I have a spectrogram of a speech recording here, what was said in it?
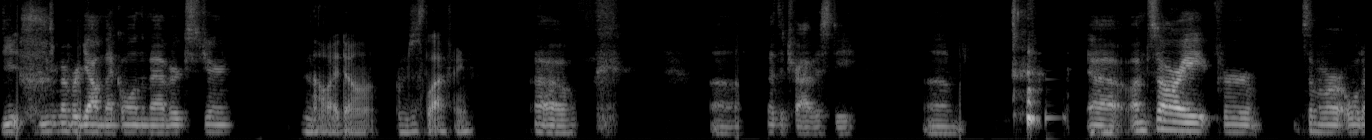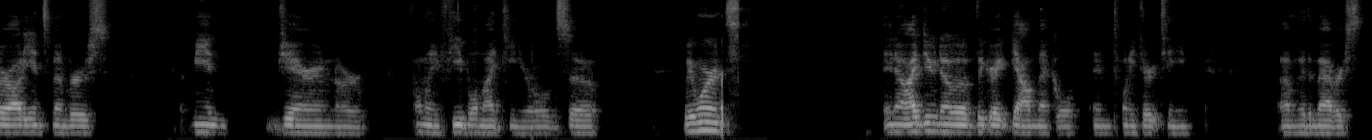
you, do you remember Gal Mekel on the Mavericks, Jaren? No, I don't. I'm just laughing. Oh, uh, that's a travesty. Um, uh, I'm sorry for some of our older audience members. Me and Jaren are only feeble 19 year olds, so we weren't. You know, I do know of the great Gal Mekel in 2013, um, who the Mavericks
